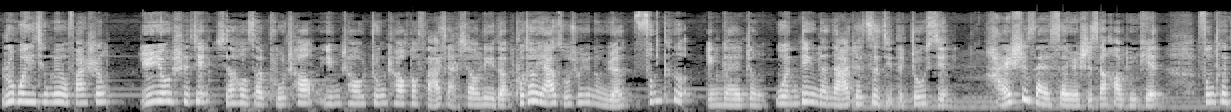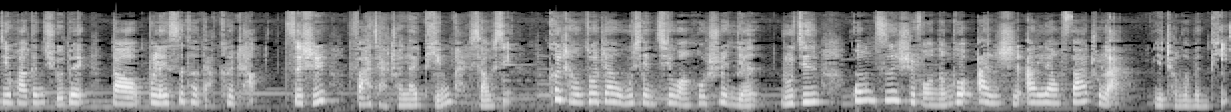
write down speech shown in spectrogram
如果疫情没有发生，云游世界先后在葡超、英超、中超和法甲效力的葡萄牙足球运动员丰特，应该正稳定的拿着自己的周薪。还是在三月十三号这天，丰特计划跟球队到布雷斯特打客场。此时，法甲传来停摆消息，客场作战无限期往后顺延。如今，工资是否能够按时按量发出来，也成了问题。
